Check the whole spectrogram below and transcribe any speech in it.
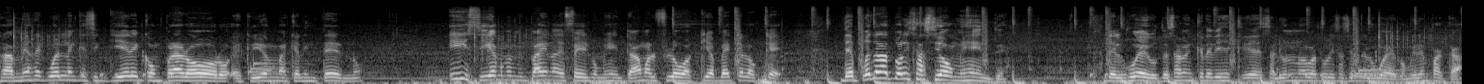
También recuerden que si quieren comprar oro, escríbanme aquí al interno. Y síganme en mi página de Facebook, mi gente. Vamos al flow aquí a ver qué es lo que. Después de la actualización, mi gente, del juego. Ustedes saben que les dije que salió una nueva actualización del juego. Miren para acá.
